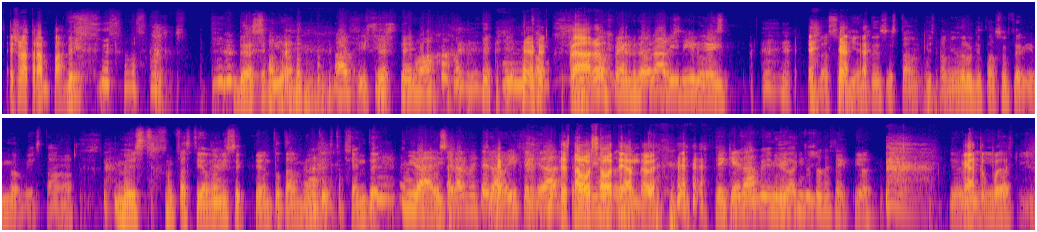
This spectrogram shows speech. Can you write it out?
Es una trampa. De- Déjame- Antisistema. Claro. Christopher Nolan y Bill Los- Gates. Los oyentes están, están viendo lo que está sucediendo. Me están, me están fastidiando mi sección totalmente esta gente. Mira, O sea, literalmente David, te quedan. Te estamos minutos de- saboteando, ¿eh? Te quedan Yo he venido tres aquí- minutos de sección. Yo he Venga, tú puedes. aquí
